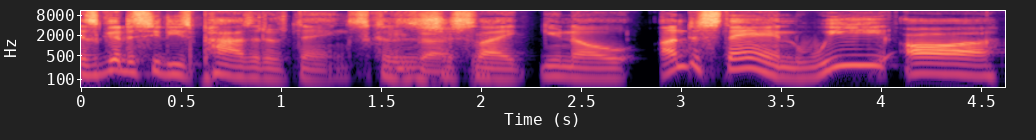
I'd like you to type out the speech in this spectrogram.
It's good to see these positive things because it's just like you know understand we are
